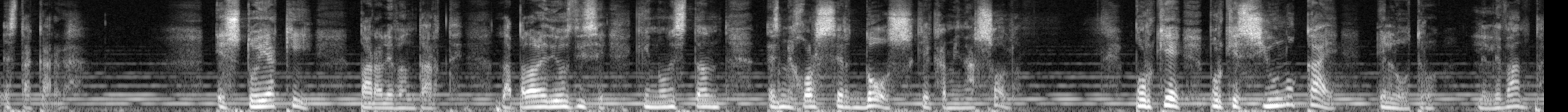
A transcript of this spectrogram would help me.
esta carga. Estoy aquí para levantarte. La palabra de Dios dice que no están, es mejor ser dos que caminar solo. ¿Por qué? Porque si uno cae, el otro le levanta.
